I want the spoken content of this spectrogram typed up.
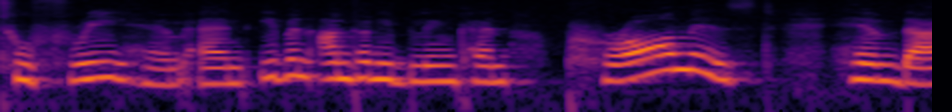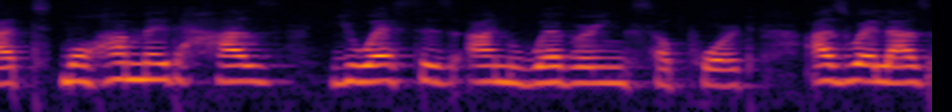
to free him. And even Antony Blinken promised him that Mohamed has US's unwavering support as well as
